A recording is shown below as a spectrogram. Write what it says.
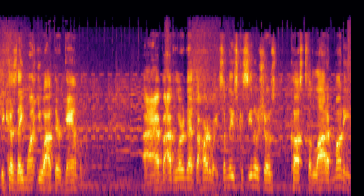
because they want you out there gambling. I've, I've learned that the hard way. Some of these casino shows cost a lot of money,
